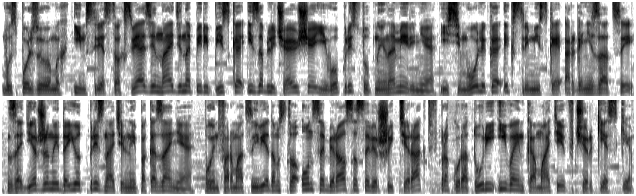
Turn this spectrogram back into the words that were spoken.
В используемых им средствах связи найдена переписка, изобличающая его преступные намерения и символика экстремистской организации. Задержанный дает признательные показания. По информации ведомства, он собирался совершить теракт в прокуратуре и военкомате в Черкеске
